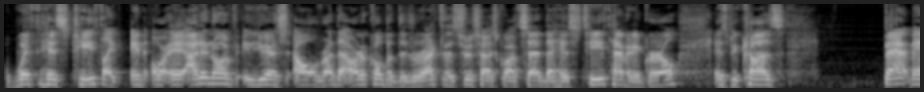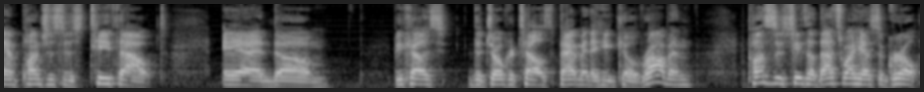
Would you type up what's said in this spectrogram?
with his teeth like in or I didn't know if you guys all read that article, but the director of the Suicide Squad said that his teeth having a grill is because Batman punches his teeth out, and um, because the Joker tells Batman that he killed Robin, punches his teeth out. That's why he has the grill,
